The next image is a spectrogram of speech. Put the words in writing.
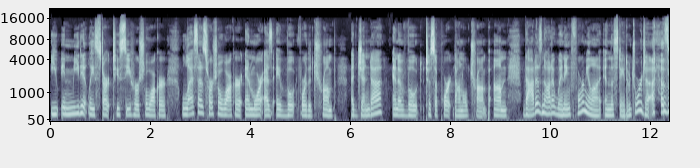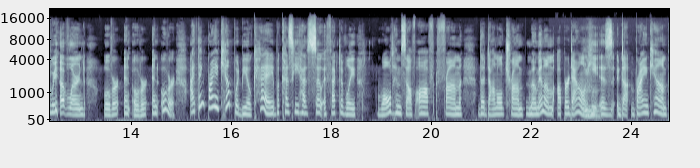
you immediately start to see Herschel Walker less as Herschel Walker and more as a vote for the Trump agenda and a vote to support Donald Trump. Um, that is not a winning formula in the state of Georgia, as we have learned over and over and over. I think Brian Kemp would be okay because he has so effectively walled himself off from the Donald Trump momentum up or down. Mm-hmm. He is Brian Kemp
